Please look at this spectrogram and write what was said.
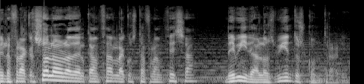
pero fracasó a la hora de alcanzar la costa francesa debido a los vientos contrarios.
